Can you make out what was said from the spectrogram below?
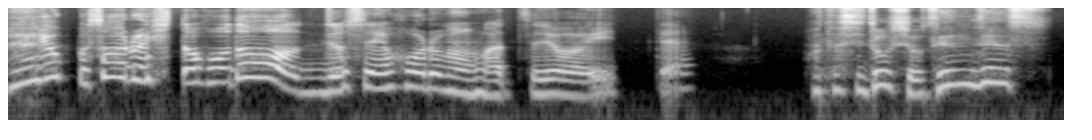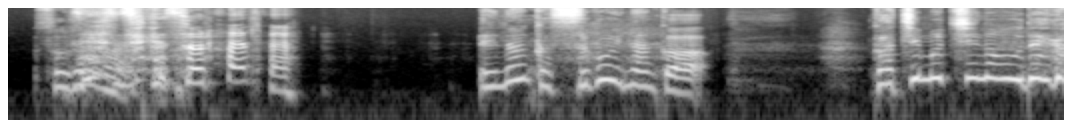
え？よく反る人ほど女性ホルモンが強いって。私どうしよう。全然そそれない。全然反らない。えなんかすごいなんかガチムチの腕が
